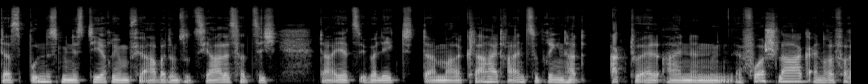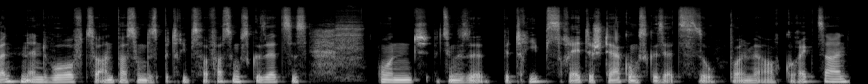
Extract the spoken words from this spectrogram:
das Bundesministerium für Arbeit und Soziales hat sich da jetzt überlegt, da mal Klarheit reinzubringen, hat aktuell einen äh, Vorschlag, einen Referentenentwurf zur Anpassung des Betriebsverfassungsgesetzes und beziehungsweise Betriebsrätestärkungsgesetz, so wollen wir auch korrekt sein.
